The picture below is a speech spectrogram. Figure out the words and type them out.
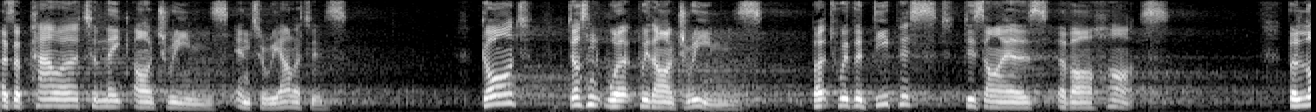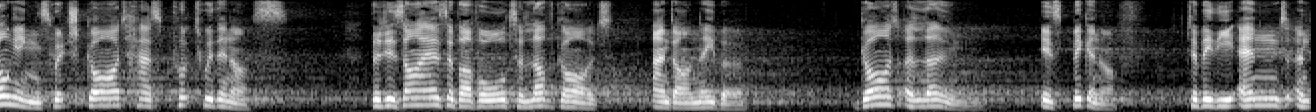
as a power to make our dreams into realities. God doesn't work with our dreams, but with the deepest desires of our hearts, the longings which God has put within us, the desires above all to love God and our neighbour. God alone is big enough to be the end and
